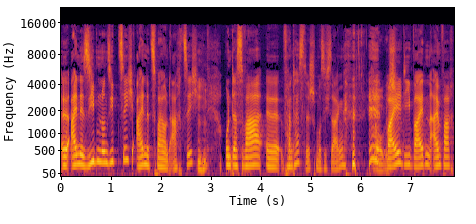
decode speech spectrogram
Äh, eine 77, eine 82. Und das war äh, fantastisch, muss ich sagen. Ich. Weil die beiden einfach,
